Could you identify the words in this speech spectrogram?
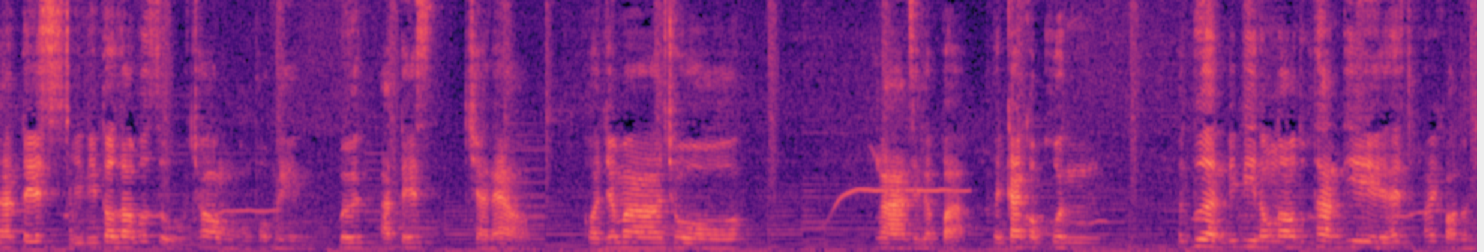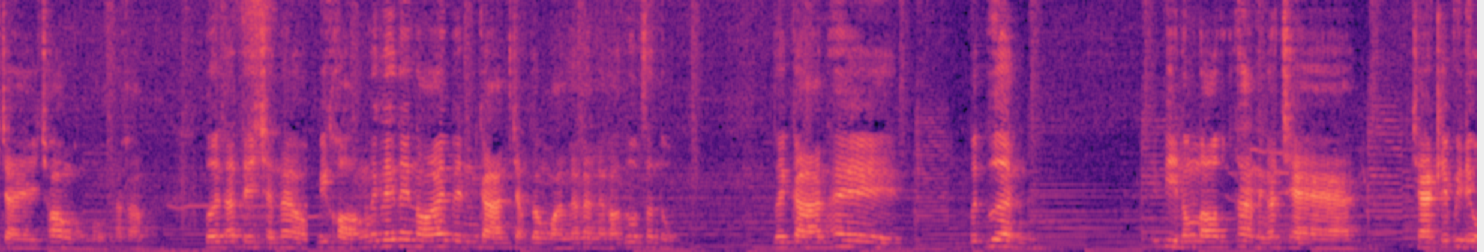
Artist ยินดีต้อนรับเข้าสู่ช่องของผมเองปื๊ด Artist Channel ก่อนจะมาโชว์งานศิลปะ เป็นการขอบคุณเพื่อนๆ พี่ๆ น้องๆ ทุกท่านที่ให้ให้ความสนใจช่องของผมนะครับเ i ิดอาร์ติสชาแนลมีของเล็กๆ น้อยๆ เป็นการจับรางวัลแล้วกันนะครับร่วมสนุก โดยการให้เพื่อนๆ พี่ๆ น้องๆ ทุกท่านนะครับแชร์แชร์คลิปวิดีโอ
